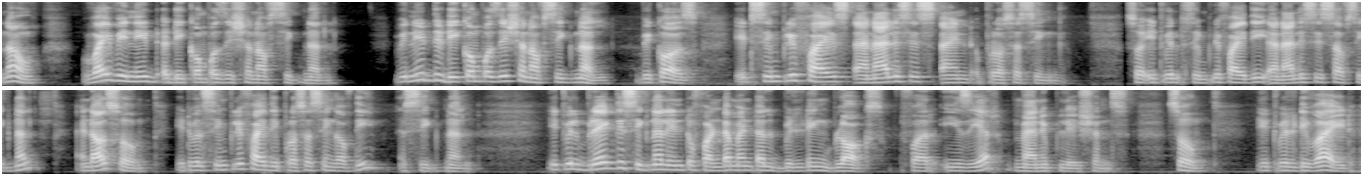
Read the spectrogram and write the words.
Now why we need a decomposition of signal? We need the decomposition of signal because it simplifies analysis and processing. So it will simplify the analysis of signal and also it will simplify the processing of the signal. It will break the signal into fundamental building blocks for easier manipulations. So it will divide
